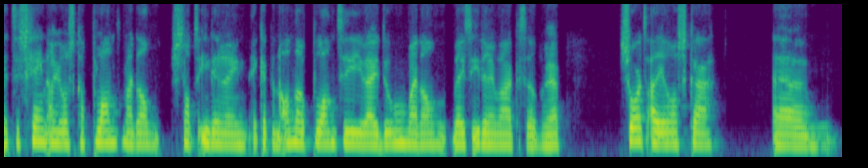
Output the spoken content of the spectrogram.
het is geen ayahuasca-plant, maar dan snapt iedereen. Ik heb een andere plant die wij doen, maar dan weet iedereen waar ik het over heb. Soort ayahuasca. Um,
